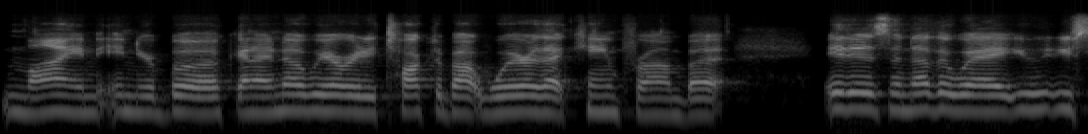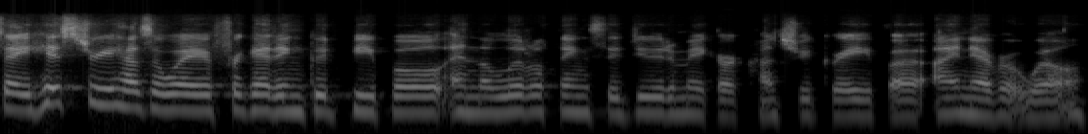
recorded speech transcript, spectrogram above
line in your book and i know we already talked about where that came from but it is another way you, you say history has a way of forgetting good people and the little things they do to make our country great but i never will.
